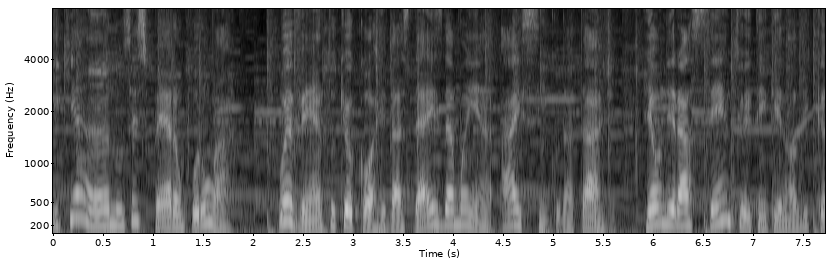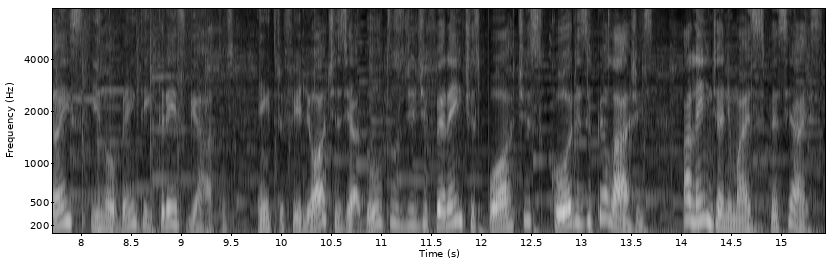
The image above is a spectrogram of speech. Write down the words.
e que há anos esperam por um lar. O evento, que ocorre das 10 da manhã às 5 da tarde, reunirá 189 cães e 93 gatos, entre filhotes e adultos de diferentes portes, cores e pelagens, além de animais especiais.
